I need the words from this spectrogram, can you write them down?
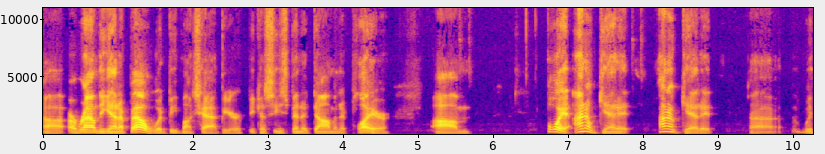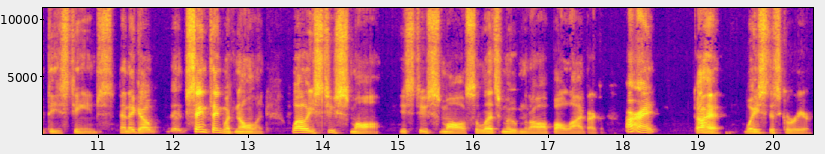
uh, around the NFL would be much happier because he's been a dominant player. Um, boy, I don't get it. I don't get it uh, with these teams. And they go, same thing with Nolan. Well, he's too small. He's too small. So let's move him to off ball linebacker. All right, go ahead. Waste his career.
